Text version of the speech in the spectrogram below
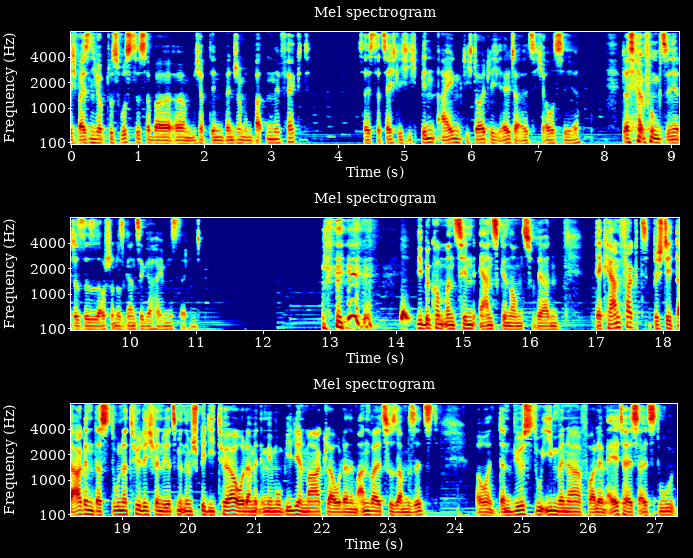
Ich weiß nicht, ob du es wusstest, aber ähm, ich habe den Benjamin Button-Effekt. Das heißt tatsächlich, ich bin eigentlich deutlich älter, als ich aussehe. Deshalb funktioniert das. Das ist auch schon das ganze Geheimnis dahinter. Wie bekommt man es hin, ernst genommen zu werden? Der Kernfakt besteht darin, dass du natürlich, wenn du jetzt mit einem Spediteur oder mit einem Immobilienmakler oder einem Anwalt zusammensitzt, und dann wirst du ihm, wenn er vor allem älter ist als du,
